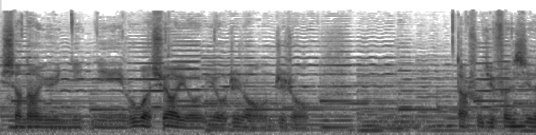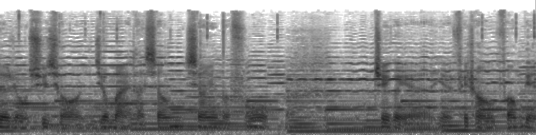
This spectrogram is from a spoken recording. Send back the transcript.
相当于你你如果需要有有这种这种大数据分析的这种需求，你就买它相相应的服务，这个也也非常方便。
